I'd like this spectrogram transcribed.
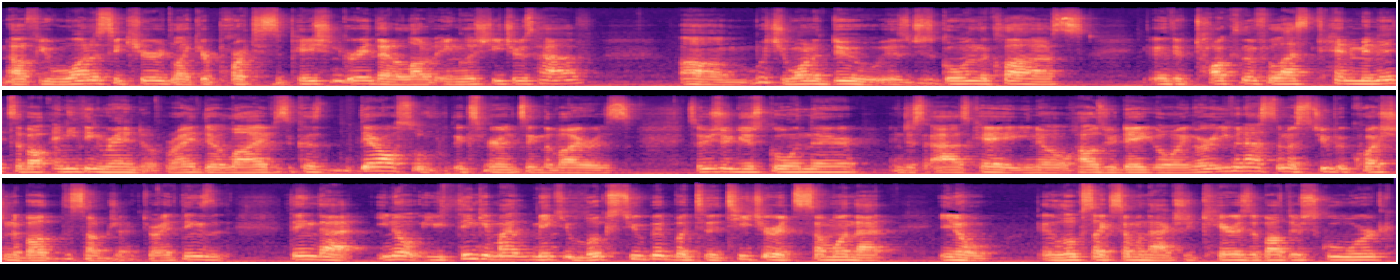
Now if you want to secure like your participation grade that a lot of English teachers have, um, what you want to do is just go in the class, either talk to them for the last 10 minutes about anything random, right? Their lives, because they're also experiencing the virus. So you should just go in there and just ask, hey, you know, how's your day going? Or even ask them a stupid question about the subject, right? Things thing that, you know, you think it might make you look stupid, but to the teacher it's someone that, you know, it looks like someone that actually cares about their schoolwork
